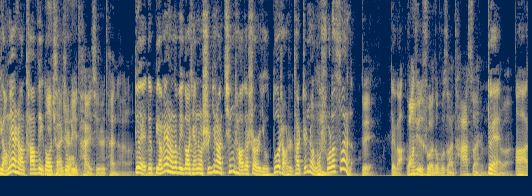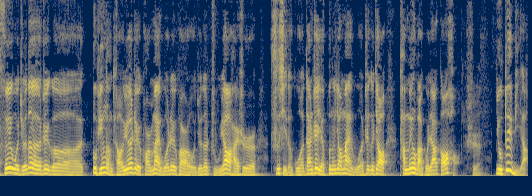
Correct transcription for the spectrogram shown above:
表面上他位高权重，之力太其实太难了。对对，表面上他位高权重，实际上清朝的事儿有多少是他真正能说了算的，对，对吧？光绪说的都不算，他算什么？对是吧？啊，所以我觉得这个不平等条约这块儿、卖国这块儿，我觉得主要还是慈禧的锅，但这也不能叫卖国，这个叫他没有把国家搞好。是，有对比啊，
